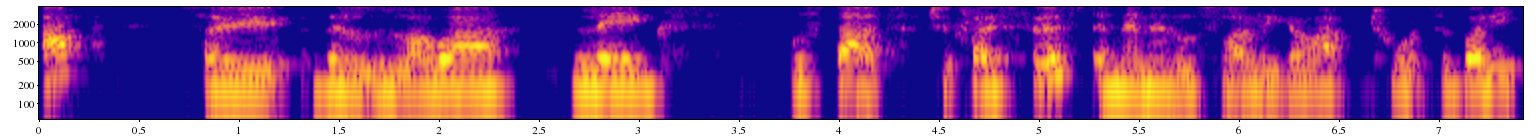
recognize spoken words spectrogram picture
up. So the lower legs will start to close first and then it'll slowly go up towards the body.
